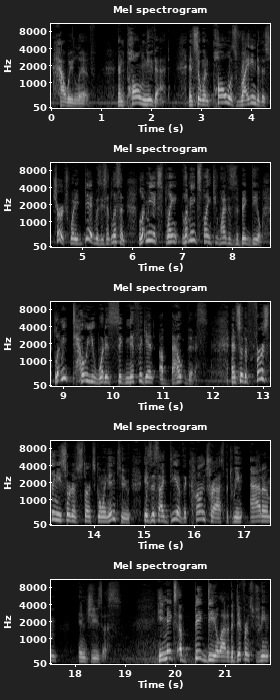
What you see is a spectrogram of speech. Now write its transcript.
how we live. And Paul knew that. And so when Paul was writing to this church, what he did was he said, listen, let me explain, let me explain to you why this is a big deal. Let me tell you what is significant about this. And so the first thing he sort of starts going into is this idea of the contrast between Adam and Jesus. He makes a big deal out of the difference between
